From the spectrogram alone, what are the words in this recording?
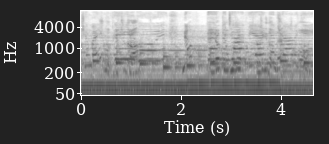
잠깐만 춤 어떻게 추더라? 네, 이렇게 움직, 움직이던데? 어.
